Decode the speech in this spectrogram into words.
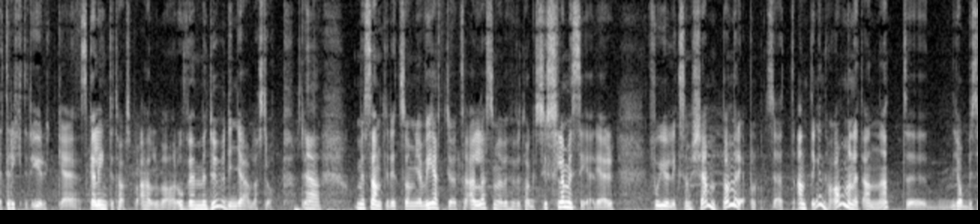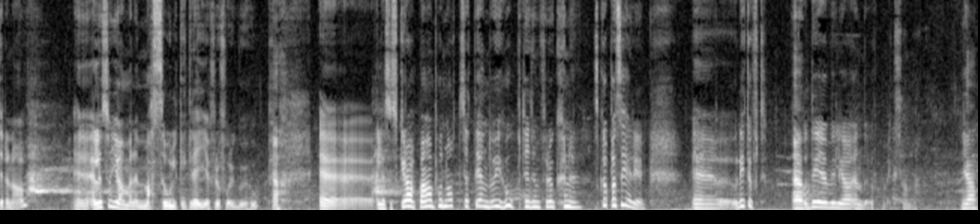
ett riktigt yrke, ska inte tas på allvar och vem är du din jävla stropp? Typ. Ja. Men samtidigt som jag vet ju att alla som överhuvudtaget sysslar med serier får ju liksom kämpa med det på något sätt. Antingen har man ett annat eh, jobb vid sidan av eh, eller så gör man en massa olika grejer för att få det att gå ihop. Ja. Eh, eller så skrapar man på något sätt ändå ihop tiden för att kunna skapa serier. Och det är tufft. Ja. Och det vill jag ändå uppmärksamma. Ja.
